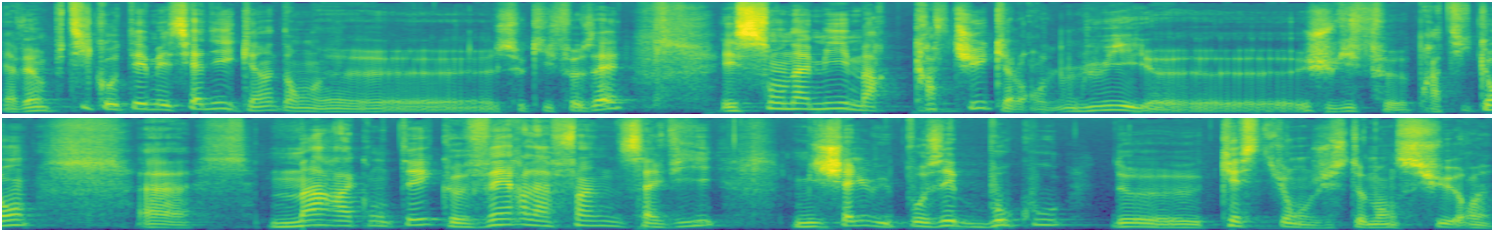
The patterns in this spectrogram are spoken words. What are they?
Il y avait un petit côté messianique hein, dans ce qu'il faisait. Et son ami Marc Kravchik, alors lui juif pratiquant, m'a raconté que vers la fin de sa vie, Michel lui posait beaucoup de questions justement sur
